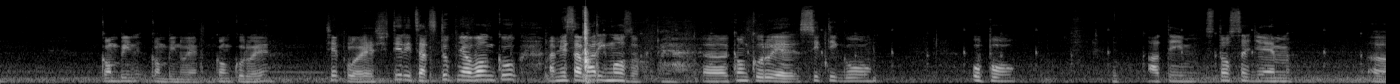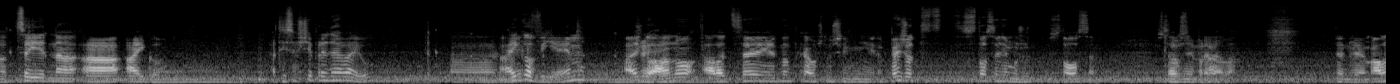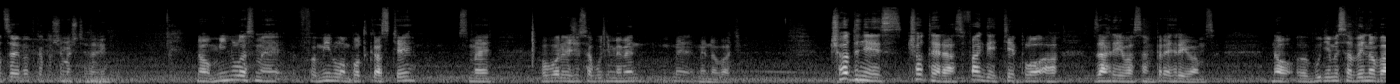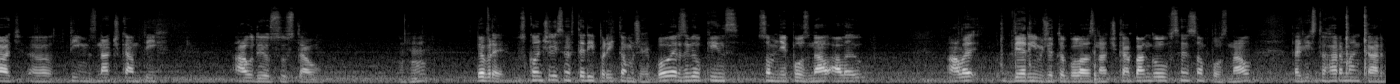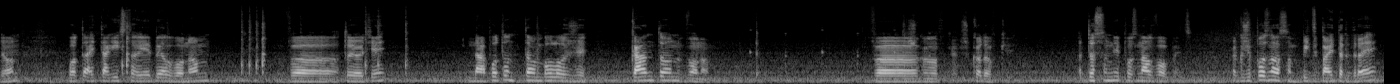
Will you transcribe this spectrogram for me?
kombin, kombinuje, konkuruje. Teplo je, 40 stupňov vonku a mne sa varí mozog. E, konkuruje Citigu, UPU a tým 107, e, C1 a Aigo. A ty sa ešte predávajú? Uh, Aigo viem. Aigo že- áno, ale C1 už tuším nie. Peugeot 107 už 108. Sa už 108, nepredáva. Ten viem, ale C1 tuším ešte hej. No, minule sme, v minulom podcaste sme hovorili, že sa budeme men, men, menovať. Čo dnes? Čo teraz? Fakt je teplo a zahrieva sa, prehrievam sa. No, e, budeme sa venovať e, tým značkám tých audiosústav. Uh-huh. Dobre, skončili sme vtedy pri tom, že Bowers Wilkins som nepoznal, ale, ale verím, že to bola značka. Bang Olufsen som poznal, takisto Harman Kardon, pot aj takisto Jebel Vonom v Toyote. No a potom tam bolo, že Canton Vonom v Škodovke. Škodovke. A to som nepoznal vôbec. Akože poznal som Beats by the Dre.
